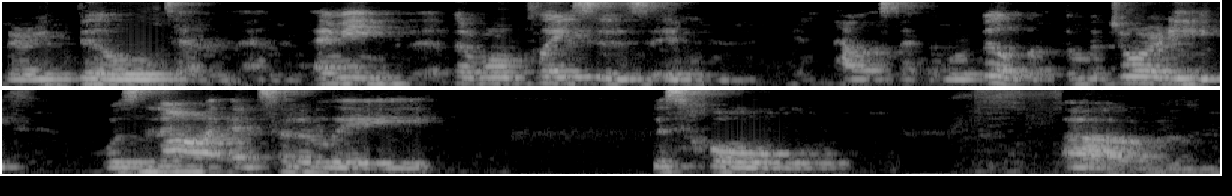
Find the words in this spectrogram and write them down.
very built, and, and I mean, there were places in, in Palestine that were built, but the majority was not, and suddenly this whole um,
